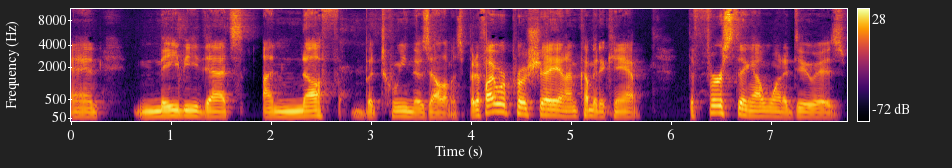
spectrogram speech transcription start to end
And maybe that's enough between those elements. But if I were Proche and I'm coming to camp, the first thing I want to do is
